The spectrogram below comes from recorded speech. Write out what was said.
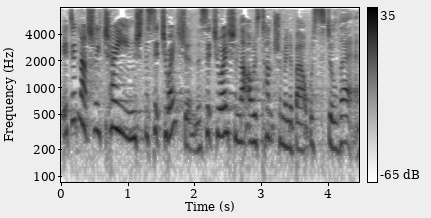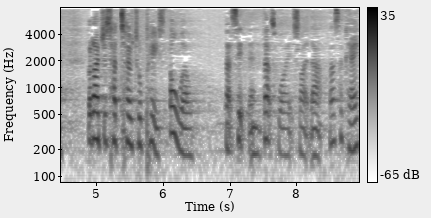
It didn't actually change the situation. The situation that I was tantruming about was still there, but I just had total peace. Oh well, that's it then. That's why it's like that. That's okay.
